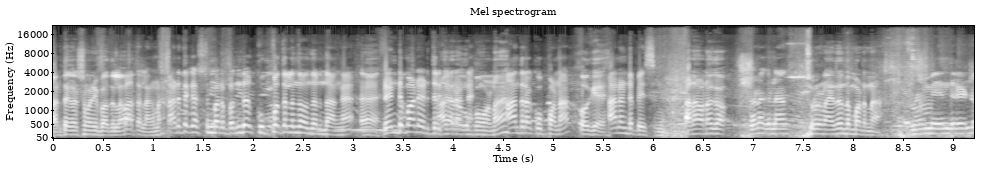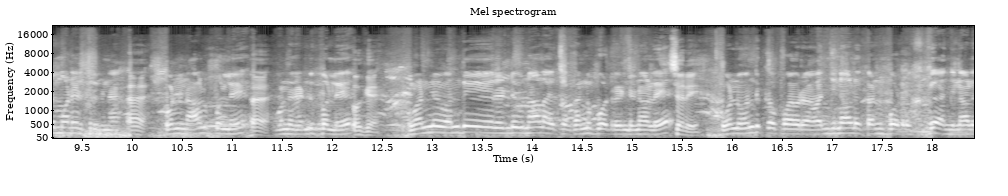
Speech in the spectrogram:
அடுத்த கஸ்டமர் பார்த்தலாம் பாத்தலாங்கண்ணா அடுத்த கஸ்டமர் வந்து குப்பத்துல இருந்து வந்திருந்தாங்க ரெண்டு மாடு எடுத்திருக்காங்க ஆந்திரா குப்பமாண்ணா? ஆந்திரா குப்பனா Okay. அண்ணன் பேசுங்க. அண்ணா வணக்கம். வணக்கண்ணா. சொல்லுண்ணா எந்த மாட்டேண்ணா நம்ம இந்த ரெண்டு மாடு எடுத்துருக்கண்ணா. ஒன்று நாலு பல்லு ஒன்று ரெண்டு பல்லு ஓகே ஒன்று வந்து ரெண்டு நாள் ஆச்சு. கண்ணு போட்டு ரெண்டு நாள். சரி. ஒன்று வந்து ஒரு அஞ்சு நாள் கண் போடுறதுக்கு அஞ்சு நாள்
